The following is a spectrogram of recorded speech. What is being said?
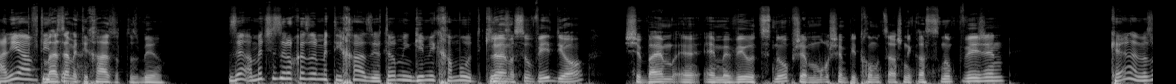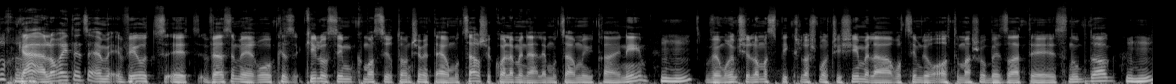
אני אהבתי מה את זה המתיחה הזאת? תסביר. זה, האמת שזה לא כזה מתיחה, זה יותר מין גימיק חמוד. לא, הם עשו וידאו שבהם אה, הם הביאו את סנופ, שהם אמרו שהם פיתחו מוצר שנקרא SnoopaVision. כן, אני לא זוכר. כן, לא ראית את זה? הם הביאו את, ואז הם הראו כזה, כאילו עושים כמו סרטון שמתאר מוצר, שכל המנהלי מוצר מתראיינים, מהמם, ואומרים שלא מספיק 360, אלא רוצים לראות משהו בעזרת אה, סנופ דוג. מהמם.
